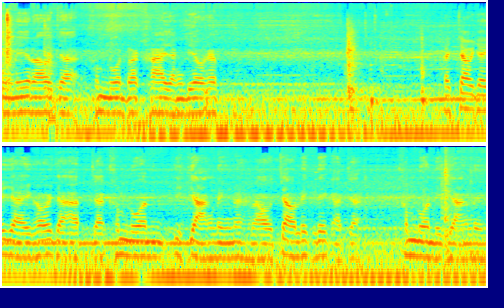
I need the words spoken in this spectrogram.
ช่วงนี้เราจะคำนวณราคาอย่างเดียวครับ ถ้าเจ้าใหญ่ๆเขาจะอาจจะคำนวณอีกอย่างหนึ่งนะ เราเจ้าเล็ก ๆ อาจจะคำนวณอีกอย่างหนึ่ง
